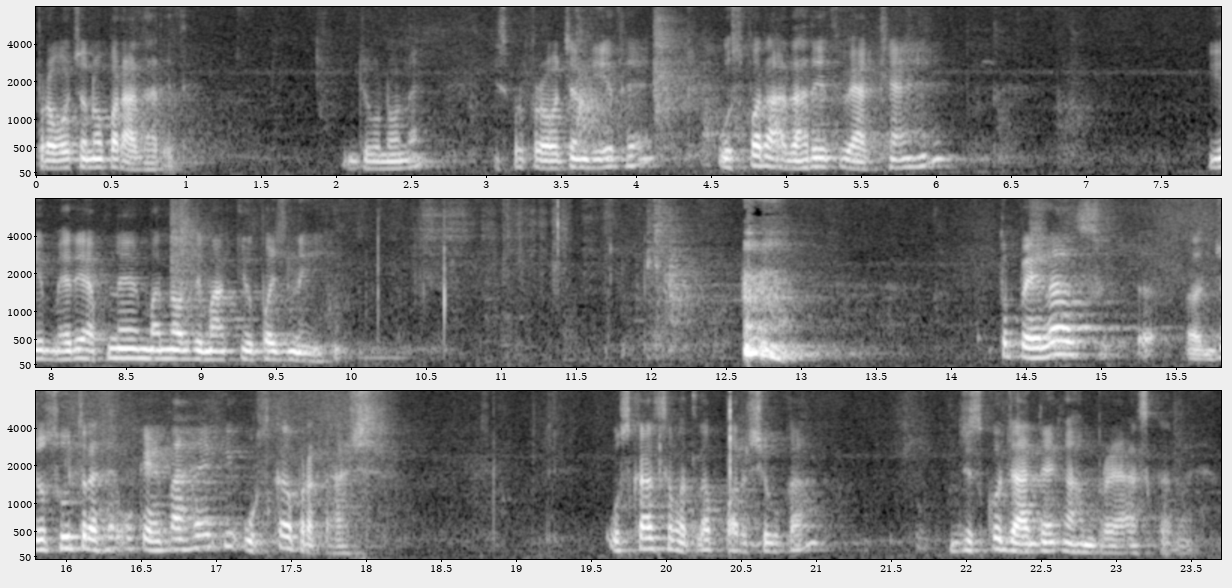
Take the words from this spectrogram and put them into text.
प्रवचनों पर आधारित है, जो उन्होंने इस पर प्रवचन दिए थे, उस पर आधारित व्याख्याएँ हैं। ये मेरे अपने मन और दिमाग की उपज नहीं है। तो पहला जो सूत्र है, वो कहता है कि उसका प्रकाश, उसका से मतलब परशु का, जिसको जानने का हम प्रयास कर रहे हैं।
